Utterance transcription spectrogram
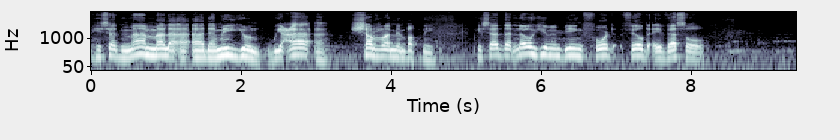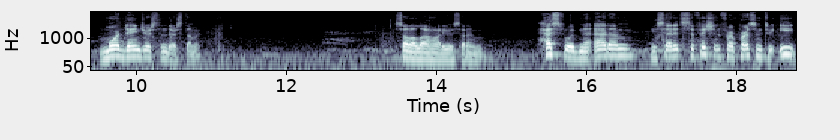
he said ma mala'a adamiyun wi'a'a sharra min batni. He said that no human being filled a vessel more dangerous than their stomach. Sallallahu alaihi wasallam Hasbu ibn Adam, he said it's sufficient for a person to eat,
